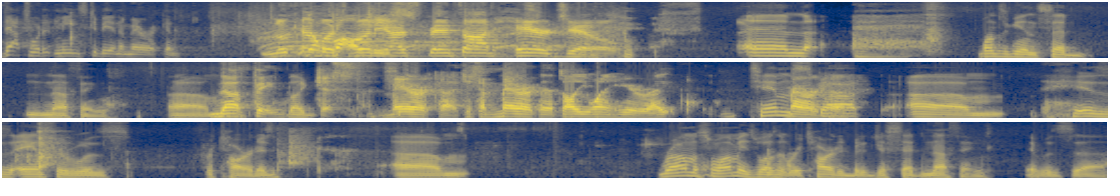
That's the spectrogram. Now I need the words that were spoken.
That's what it means to be an American. Look how No much money. I spent on hair gel. And once again, said nothing. Um, Nothing. Like Just America. Just America. That's all you want to hear, right? Tim America. Scott, um, his answer was retarded. Um, Ramaswamy's wasn't retarded, but it just said nothing. It was, uh,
